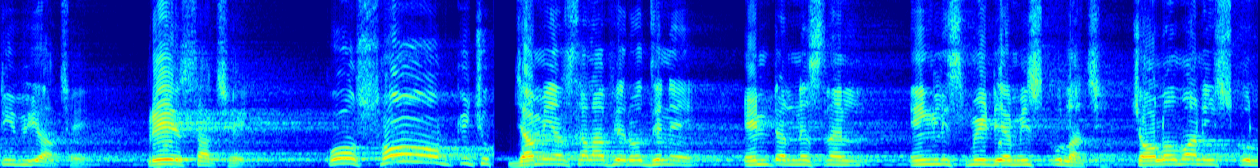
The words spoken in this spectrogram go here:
টিভি আছে প্রেস আছে, কো সব কিছু। জামিয়া সালাফের অধীনে ইন্টারন্যাশনাল ইংলিশ মিডিয়াম স্কুল আছে, চলমান school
